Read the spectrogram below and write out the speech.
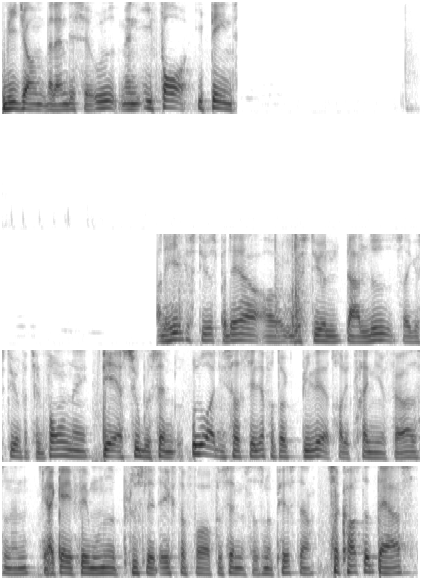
video om, hvordan det ser ud, men I får ideen og det hele kan styres på det her, og I kan styre, der er lyd, så I kan styre fra telefonen af. Det er super simpelt. Udover at de så sælger produkt billigt, jeg tror det er 349 eller sådan noget. Jeg gav 500 plus lidt ekstra for forsendelse og sådan noget pis der. Så koster deres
